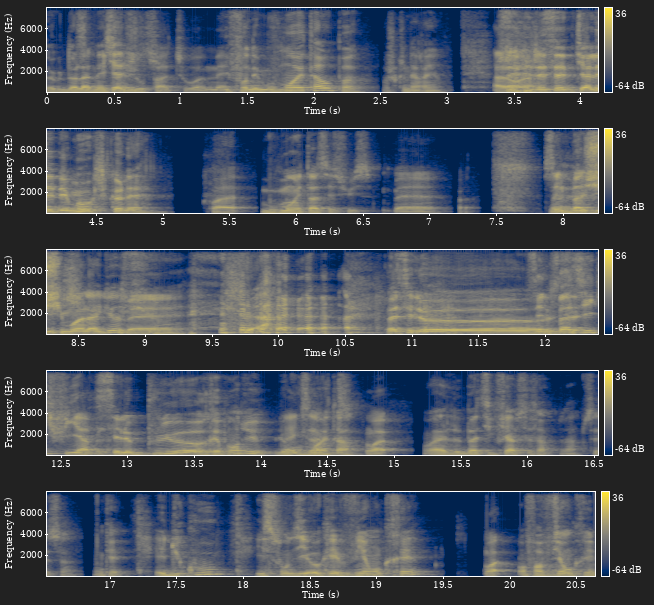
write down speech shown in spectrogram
Donc, dans la mécanique, joue pas, tu vois, mais. ils font des mouvements état ou pas? Moi, je connais rien. J'essaie de caler des mots que je connais. ouais, mouvement état, c'est suisse. Mais. C'est Bah, le basique. chie-moi la gueule, Mais. Bah, c'est le. c'est le basique fiable. C'est le plus euh, répandu, le Exact. mouvement état. Ouais, Ouais, le basique fiable, c'est ça. c'est ça. Ok. Et du coup, ils se sont dit, ok, viens, on crée. Ouais. Enfin, viens, on crée,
